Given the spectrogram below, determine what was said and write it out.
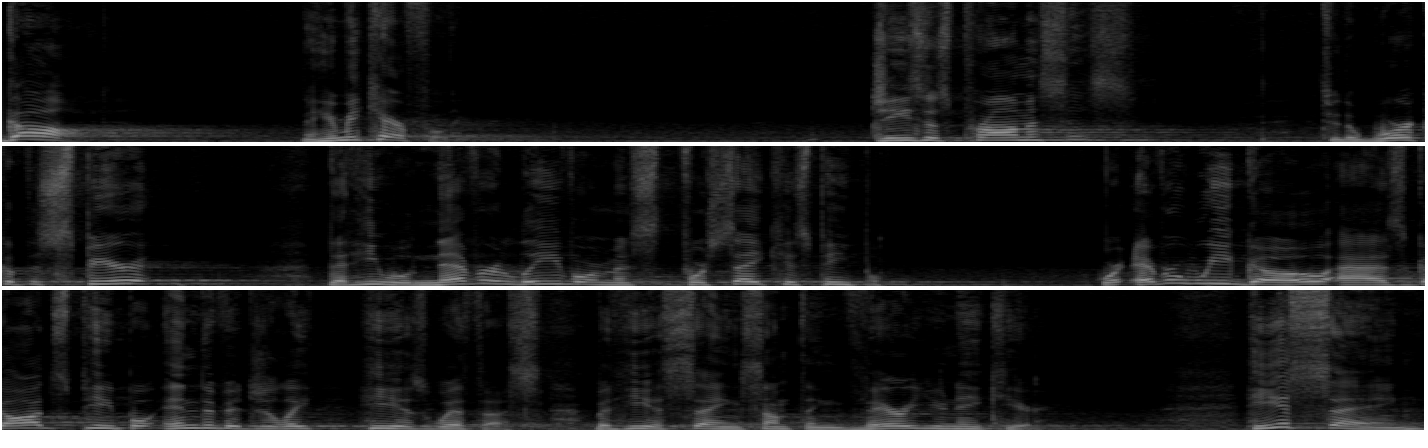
God. Now, hear me carefully. Jesus promises through the work of the Spirit that He will never leave or forsake His people. Wherever we go as God's people individually, He is with us. But He is saying something very unique here. He is saying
